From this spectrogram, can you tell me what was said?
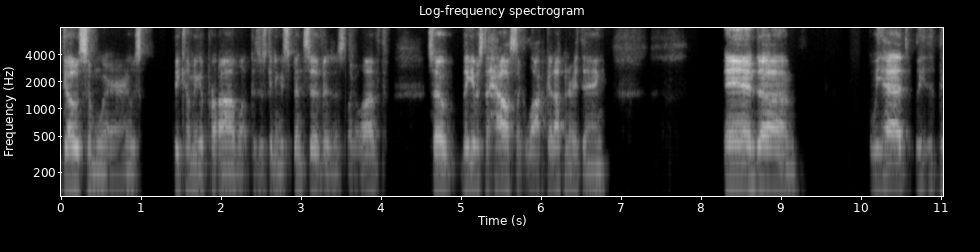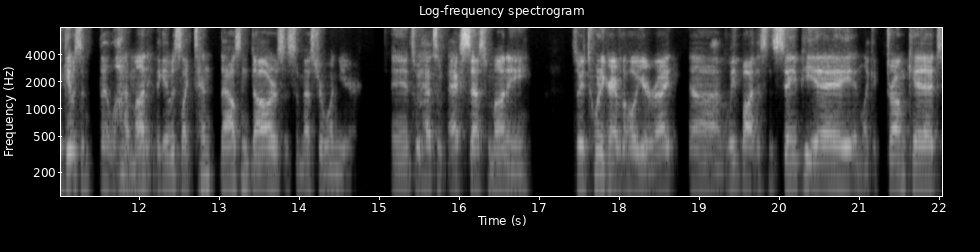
go somewhere and it was becoming a problem because it was getting expensive and it's like a lot of, so they gave us the house, like lock it up and everything. And um, we had, they gave us a, a lot of money. They gave us like $10,000 a semester one year. And so we had some excess money so we had 20 grand for the whole year, right? Uh, we bought this insane PA and like a drum kit,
